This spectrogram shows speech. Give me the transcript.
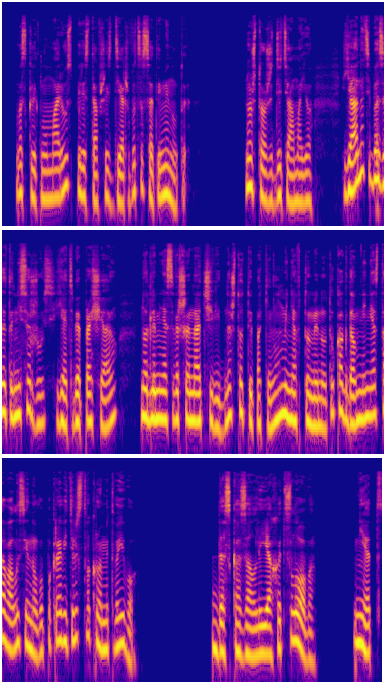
— воскликнул Мариус, переставший сдерживаться с этой минуты. «Ну что же, дитя мое, я на тебя за это не сержусь, я тебя прощаю, но для меня совершенно очевидно, что ты покинул меня в ту минуту, когда у меня не оставалось иного покровительства, кроме твоего. Да сказал ли я хоть слово? Нет,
